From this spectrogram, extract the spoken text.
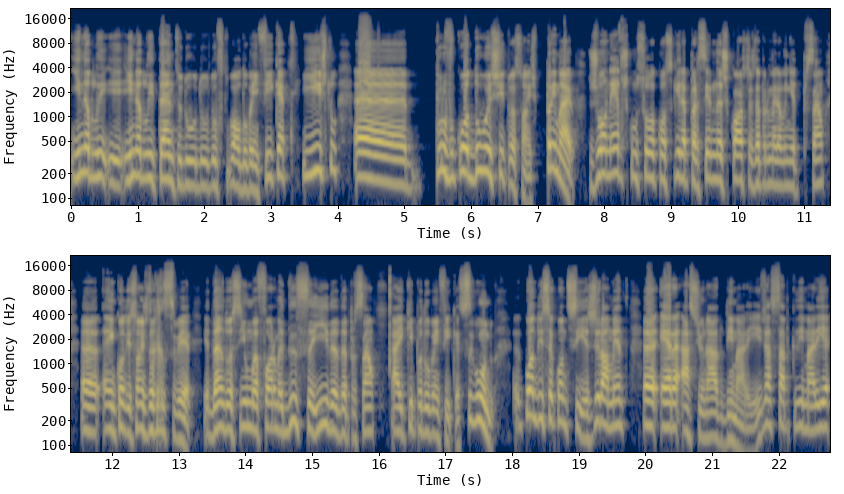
inabilitante do, do, do futebol do Benfica, e isto. Uh, provocou duas situações. Primeiro, João Neves começou a conseguir aparecer nas costas da primeira linha de pressão uh, em condições de receber, dando assim uma forma de saída da pressão à equipa do Benfica. Segundo, quando isso acontecia, geralmente uh, era acionado Di Maria. E já se sabe que Di Maria,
